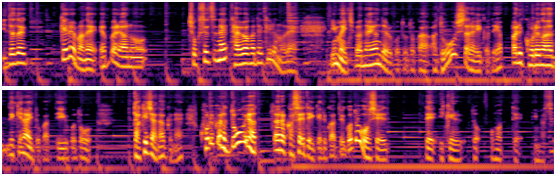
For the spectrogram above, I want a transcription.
いただければね、やっぱりあの、直接ね、対話ができるので、今一番悩んでることとか、あどうしたらいいかで、やっぱりこれができないとかっていうことだけじゃなくね、これからどうやったら稼いでいけるかということを教えていけると思っています。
